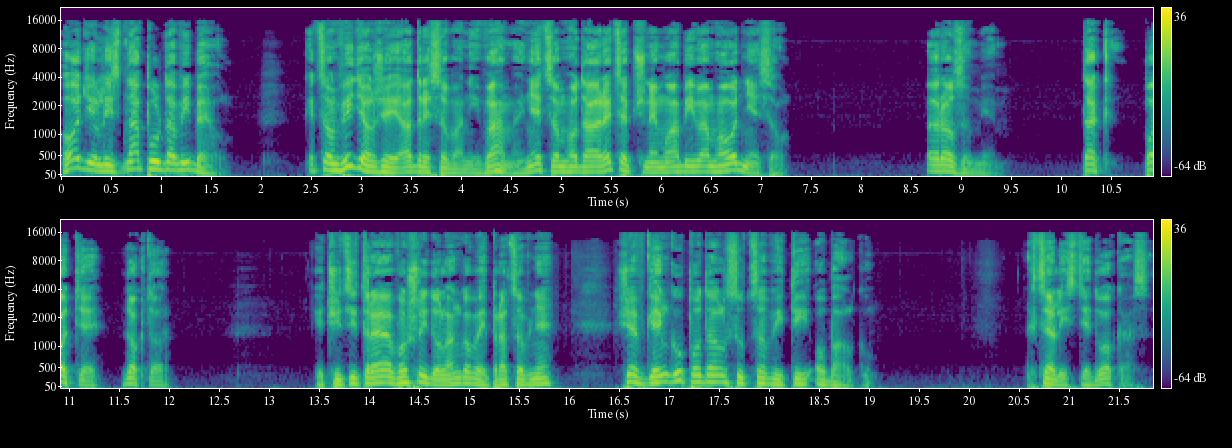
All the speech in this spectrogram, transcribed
Hodil list na pult a vybehol. Keď som videl, že je adresovaný vám, hneď som ho dal recepčnému, aby vám ho odniesol. Rozumiem. Tak poďte, doktor. Keď čici traja vošli do Langovej pracovne, šéf gengu podal sudcovi ty obálku. Chceli ste dôkaz,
